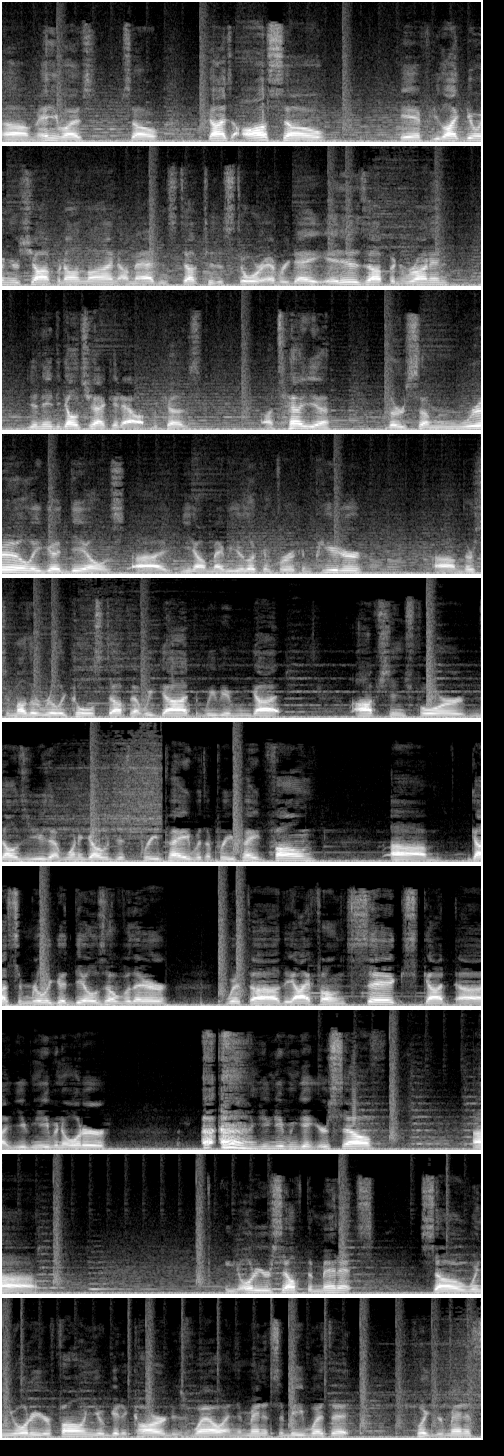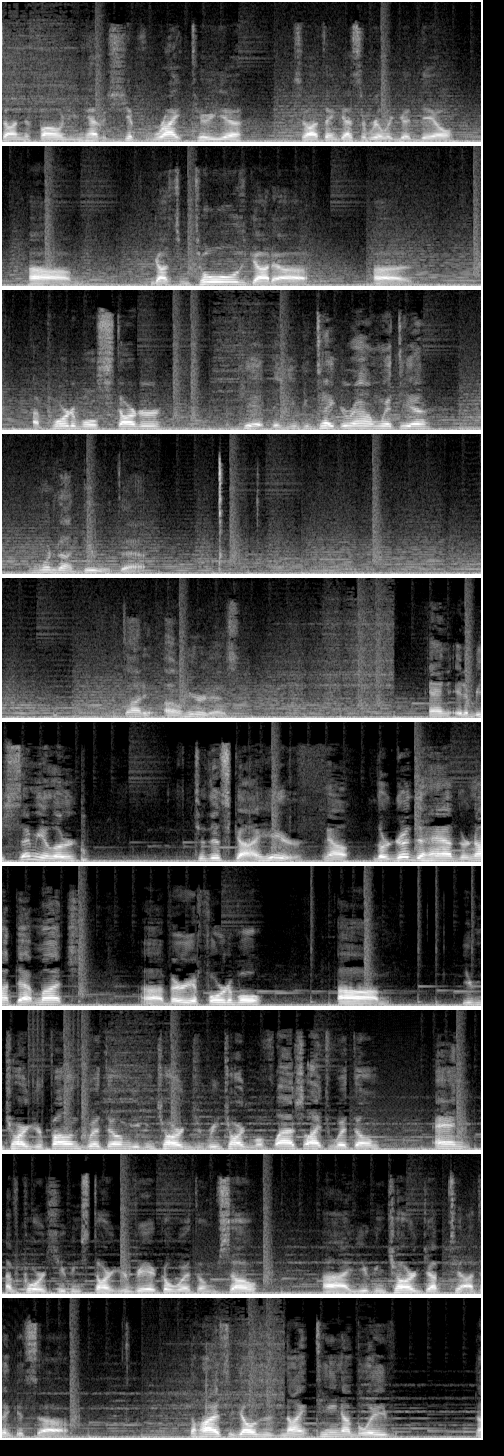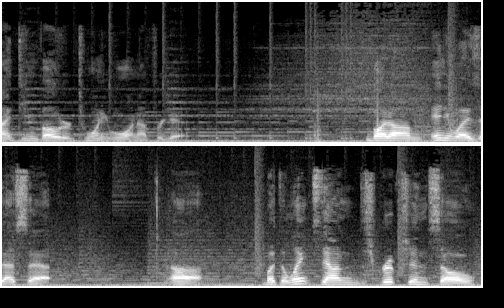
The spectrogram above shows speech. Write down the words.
Um, anyways, so guys, also if you like doing your shopping online, I'm adding stuff to the store every day. It is up and running. You need to go check it out because I'll tell you, there's some really good deals. Uh, you know, maybe you're looking for a computer. Um, there's some other really cool stuff that we got. We've even got options for those of you that want to go just prepaid with a prepaid phone. Um, got some really good deals over there with uh, the iPhone 6. Got uh, you can even order. you can even get yourself. Uh, you can order yourself the minutes. So when you order your phone, you'll get a card as well, and the minutes will be with it. Put your minutes on the phone. You can have it shipped right to you. So I think that's a really good deal. Um, got some tools. Got a, a a portable starter kit that you can take around with you. And what did I do with that? I thought it, oh, here it is. And it'll be similar to this guy here. Now, they're good to have, they're not that much, uh, very affordable. Um, you can charge your phones with them, you can charge rechargeable flashlights with them, and of course, you can start your vehicle with them. So, uh, you can charge up to, I think it's, uh, the highest it goes is 19, I believe. 19 volt or 21, I forget. But, um, anyways, that's that. Uh, but the link's down in the description, so,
